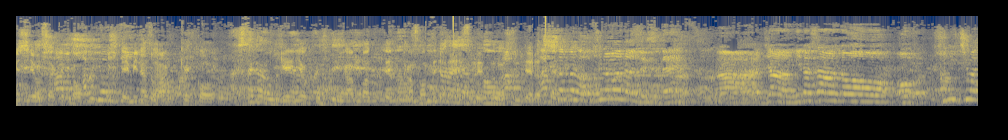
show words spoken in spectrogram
味しいお酒とで皆さんさん結構芸よく頑張って頑張ってじゃないですね楽しんでらっしゃる明日から沖縄なんですね。あじゃあ皆さんあの日にちは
